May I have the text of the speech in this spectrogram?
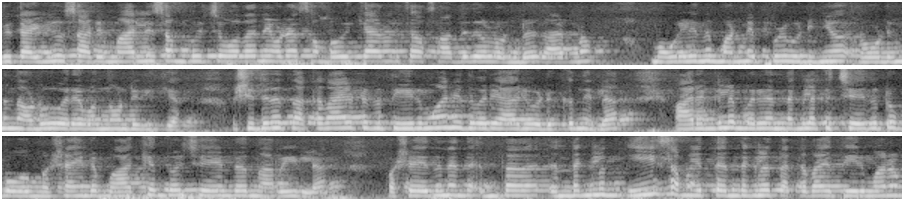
ഈ കഴിഞ്ഞ ദിവസം അടിമാലിൽ സംഭവിച്ച പോലെ തന്നെ ഇവിടെ സംഭവിക്കാനുള്ള സാധ്യതകളുണ്ട്. കാരണം മുകളിൽ നിന്ന് മണ്ണ് എപ്പോഴും ഇടിഞ്ഞ് റോഡിന് നടുവ് വരെ വന്നുകൊണ്ടിരിക്കുക. പക്ഷെ ഇതിന് തക്കതായിട്ടൊരു തീരുമാനം ഇതുവരെ ആരും എടുക്കുന്നില്ല. ആരെങ്കിലും ഒരു എന്തെങ്കിലുമൊക്കെ ചെയ്തിട്ട് പോകും. പക്ഷെ അതിന്റെ ബാക്കി എന്തോ ചെയ്യേണ്ടതെന്ന് അറിയില്ല. പക്ഷെ ഇതിന് എന്ത- എന്താ എന്തെങ്കിലും ഈ സമയത്ത് എന്തെങ്കിലും തക്കതായ തീരുമാനം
